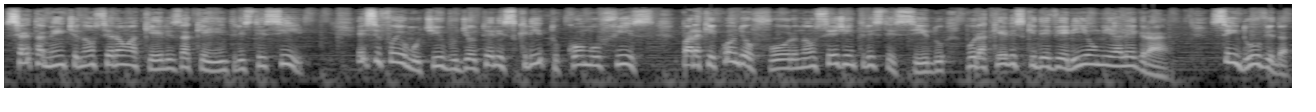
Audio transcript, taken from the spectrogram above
Certamente não serão aqueles a quem entristeci. Esse foi o motivo de eu ter escrito como o fiz, para que quando eu for não seja entristecido por aqueles que deveriam me alegrar. Sem dúvida,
